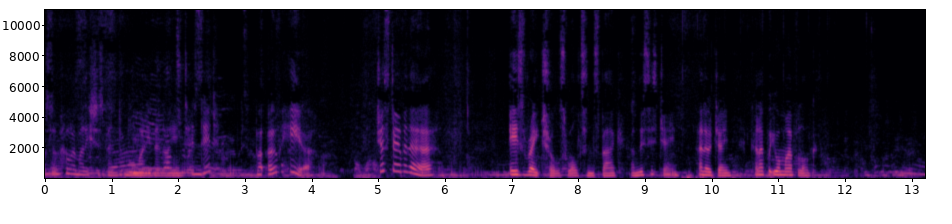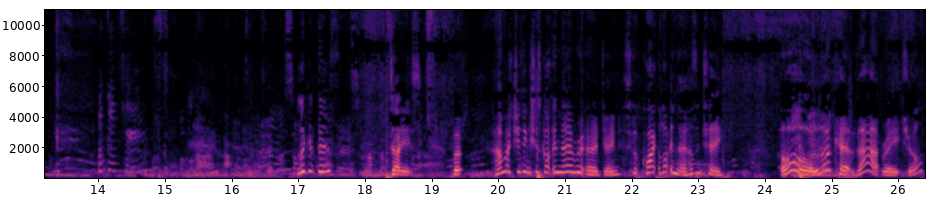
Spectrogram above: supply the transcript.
Somehow I managed to spend more money than I intended. But over here, just over there, is Rachel's Waltons bag. And this is Jane. Hello, Jane. Can I put you on my vlog? Look at this. Diets. But how much do you think she's got in there, uh, Jane? She's got quite a lot in there, hasn't she? Oh, look at that, Rachel.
